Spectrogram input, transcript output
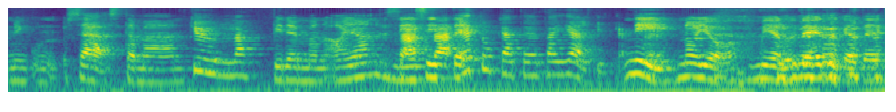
niin kuin säästämään Kyllä. pidemmän ajan. Säästää niin sitten, etukäteen tai jälkikäteen. Niin, no joo, mieluiten etukäteen.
